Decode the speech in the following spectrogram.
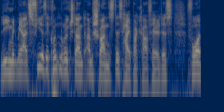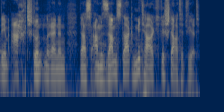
liegen mit mehr als vier Sekunden Rückstand am Schwanz des Hypercar-Feldes vor dem 8-Stunden-Rennen, das am Samstagmittag gestartet wird.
